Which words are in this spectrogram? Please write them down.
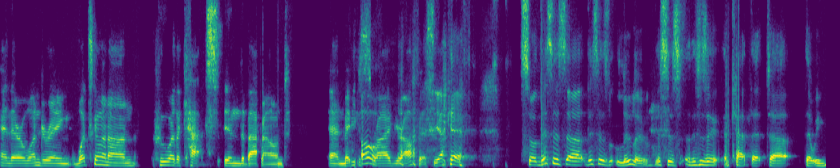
And they're wondering what's going on? Who are the cats in the background? And maybe Oh. describe your office yeah. Okay. So this is uh this is lulu. This is this is a, a cat that uh that we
